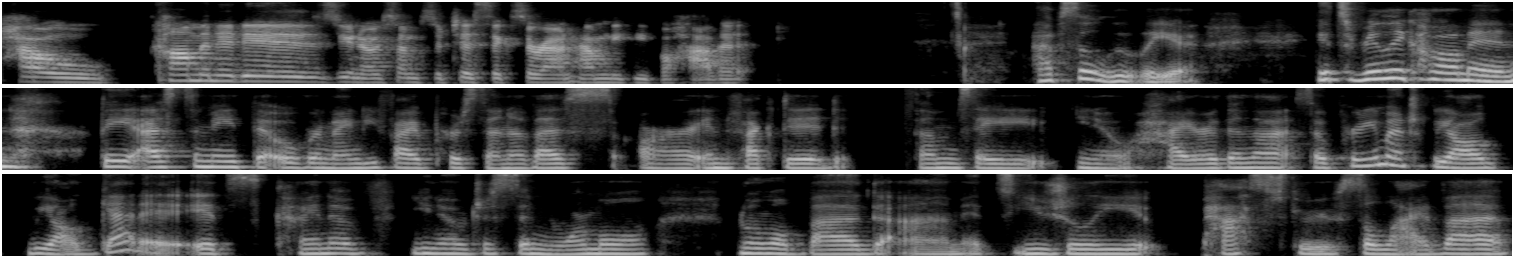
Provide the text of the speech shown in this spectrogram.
how common it is you know some statistics around how many people have it. Absolutely. It's really common. They estimate that over 95% of us are infected some say you know higher than that. So pretty much we all we all get it. It's kind of you know just a normal normal bug. Um, it's usually passed through saliva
